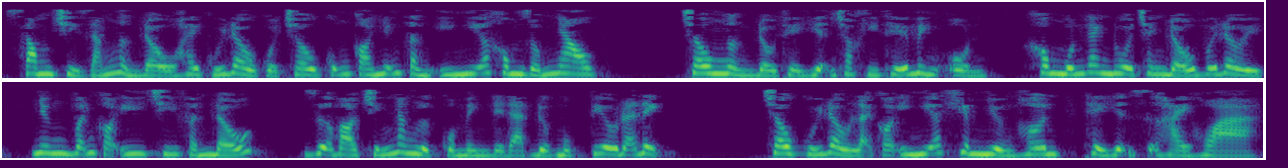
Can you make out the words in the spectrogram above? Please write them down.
song chỉ dáng ngẩng đầu hay cúi đầu của châu cũng có những tầng ý nghĩa không giống nhau. Châu ngẩng đầu thể hiện cho khí thế bình ổn, không muốn ganh đua tranh đấu với đời, nhưng vẫn có ý chí phấn đấu, dựa vào chính năng lực của mình để đạt được mục tiêu đã định. Châu cúi đầu lại có ý nghĩa khiêm nhường hơn, thể hiện sự hài hòa,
